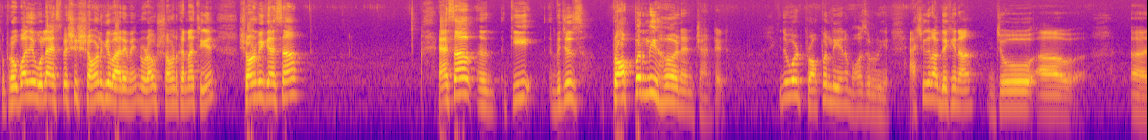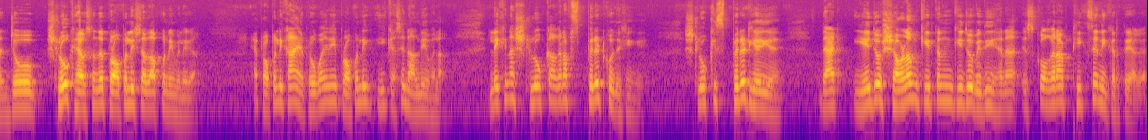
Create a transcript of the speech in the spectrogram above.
तो प्रभुपा जी बोला स्पेशली श्रवण के बारे में नो डाउट श्रवण करना चाहिए। श्रवण भी कैसा? ऐसा कि which is properly heard and chanted जो वर्ड प्रॉपरली है ना बहुत ज़रूरी है। एक्चुअली अगर आप देखें ना जो आ, आ, जो श्लोक है उसके अंदर प्रॉपरली शब्द आपको नहीं मिलेगा। प्रॉपरली कहाँ है? प्रभुपा जी ने प्रॉपरली ये कैसे डाल दिया भला? लेकिन आज श्लोक का अगर आप स्पिरिट को देखेंगे, श्लोक की स्पिरिट यही है दैट ये जो श्रवणम कीर्तन की जो विधि है ना, इसको अगर आप ठीक से नहीं करते अगर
